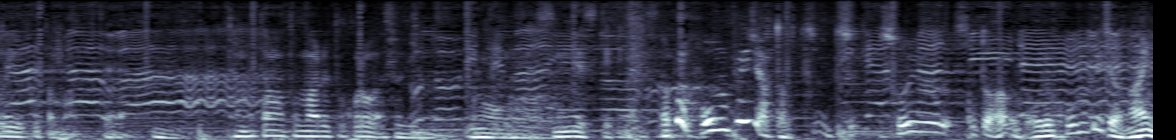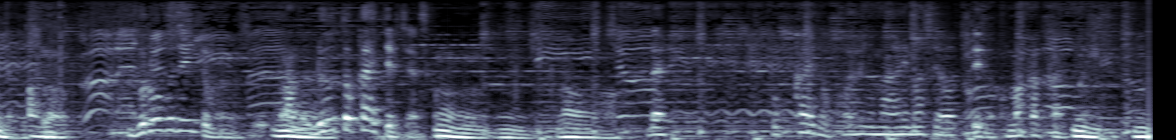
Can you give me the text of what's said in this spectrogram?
そういうこともあって、たまたま泊まるところがそういうのすんげえ素敵なんですやっぱりホームページあったらつつそういうことあるんだ俺ホームページはないんだけど。あのブログでいいと思います、うんあのルート書いてるじゃないですか、うんうんあで北海道こういうの回りますよっていうの細かく書いてあうんあるんですよ、うん。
